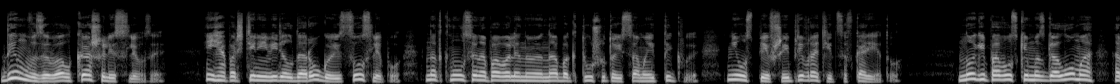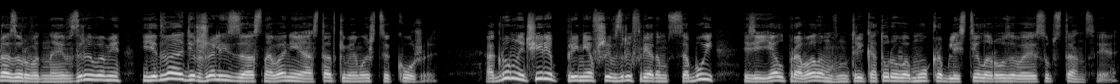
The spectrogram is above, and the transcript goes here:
Дым вызывал кашель и слезы. Я почти не видел дорогу и сослепу наткнулся на поваленную на бок тушу той самой тыквы, не успевшей превратиться в карету. Ноги повозки мозголома, разорванные взрывами, едва одержались за основание остатками мышцы кожи. Огромный череп, принявший взрыв рядом с собой, зиял провалом, внутри которого мокро блестела розовая субстанция.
